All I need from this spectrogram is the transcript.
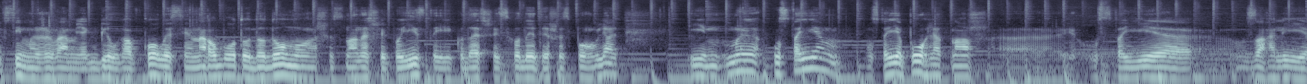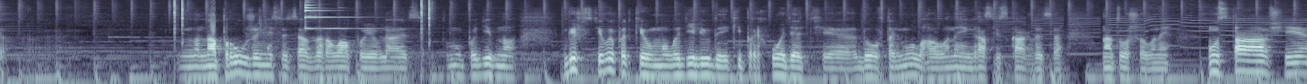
Всі ми живемо як білка в колесі, на роботу додому, щось треба ще поїсти і кудись щось сходити, щось погуляти. І ми устаємо, устає погляд наш, е, устає взагалі е, напруженість оця зорова появляється тому подібно. В більшості випадків молоді люди, які приходять е, до офтальмолога, вони якраз і скаржаться на те, що вони уставші,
